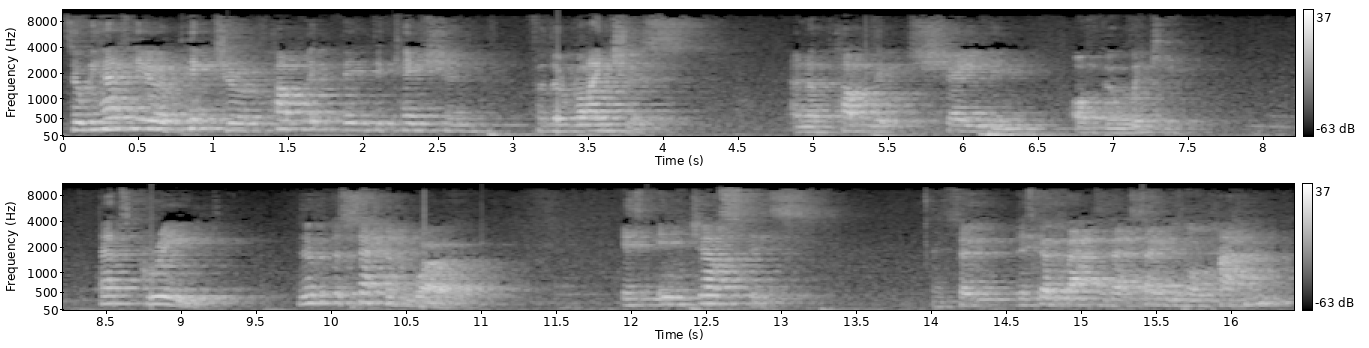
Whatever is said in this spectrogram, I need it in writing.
So we have here a picture of public vindication for the righteous and a public shaming of the wicked. That's greed. Look at the second woe. Is injustice. And so this goes back to that same little pattern,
